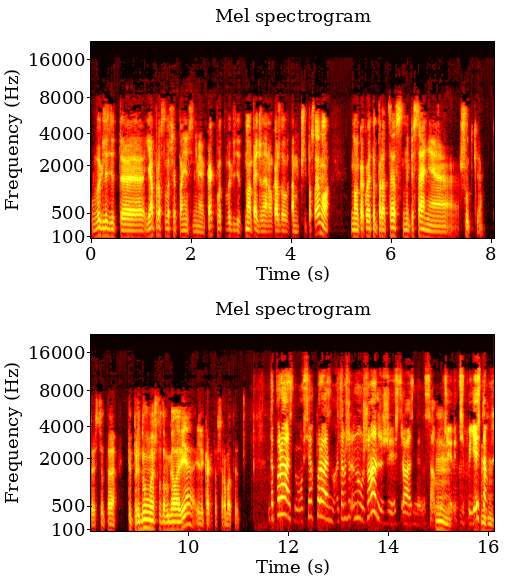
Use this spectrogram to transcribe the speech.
выглядит, э, я просто вообще понятия не имею, как вот выглядит, ну, опять же, наверное, у каждого там чуть по-своему, но какой-то процесс написания шутки. То есть это ты придумываешь что-то в голове или как это все работает? Да по-разному, у всех по-разному. А Там же, ну, жанры же есть разные на самом М. деле. Типа, есть там Мгм.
